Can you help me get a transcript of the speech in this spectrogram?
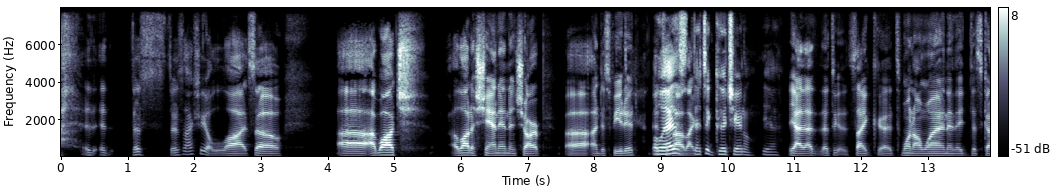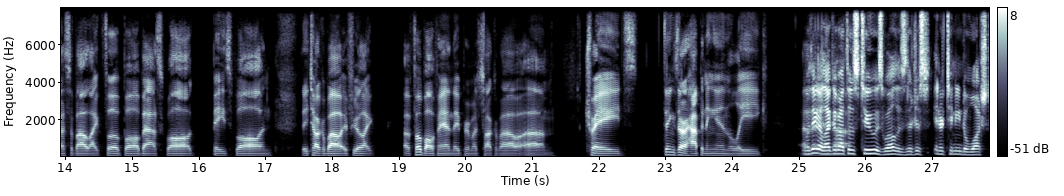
It, it, there's there's actually a lot. So, uh, I watch a lot of Shannon and Sharpe, uh, Undisputed. oh, that's like that's a good channel. Yeah. yeah, that that's it's like uh, it's one on one, and they discuss about like football, basketball, baseball, and they talk about if you're like a football fan, they pretty much talk about um trades, things that are happening in the league. One thing I like about uh, those two as well is they're just entertaining to watch.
